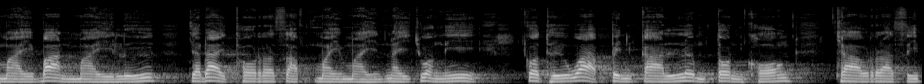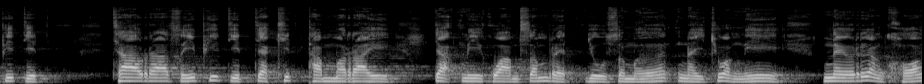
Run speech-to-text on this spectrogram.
ใหม่บ้านใหม่ หรือจะได้โทรศัพท์ใหม่ๆ ในช่วงนี้ ก็ถือว่าเป็นการเริ่มต้นของชาวราศีพิจิกชาวราศีพิจิกจะคิดทำอะไร จะมีความสำเร็จอยู่เสมอในช่วงนี้ ในเรื่องของ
